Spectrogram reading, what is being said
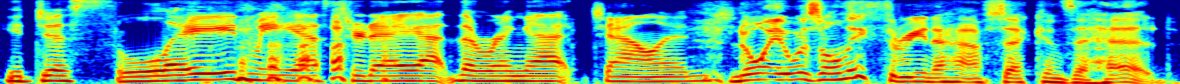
you just slayed me yesterday at the ringette challenge. No, it was only three and a half seconds ahead.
